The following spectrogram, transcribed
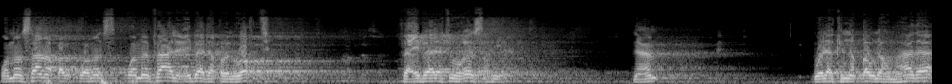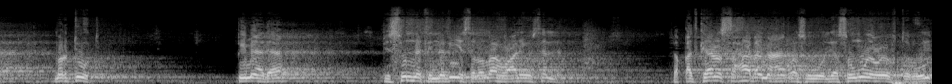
ومن صام قبل ومن ومن فعل العبادة قبل الوقت فعبادته غير صحيحة. نعم. ولكن قولهم هذا مردود. بماذا؟ بسنة النبي صلى الله عليه وسلم. فقد كان الصحابة مع الرسول يصومون ويفطرون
